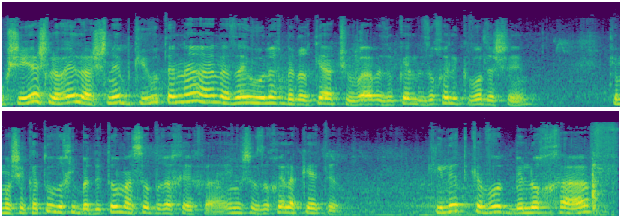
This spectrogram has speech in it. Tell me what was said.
וכשיש לו אלו השני בקיאות הנ"ל, אזי הוא הולך בדרכי התשובה וזוכה לכבוד השם. כמו שכתוב וכיבדתו מעשות דרכיך, היינו שזוכה לכתר. קילט כבוד בלא כף,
